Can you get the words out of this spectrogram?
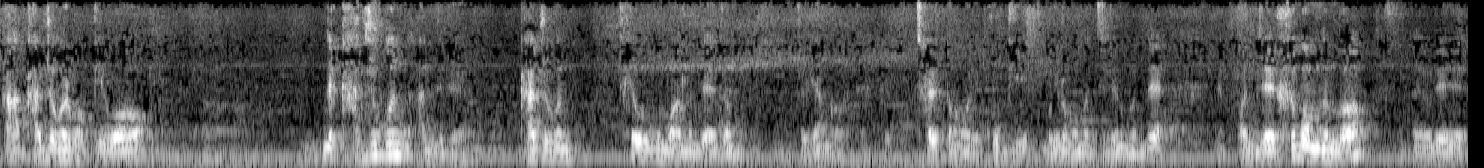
가, 가죽을 벗기고 근데 가죽은 안 드려요. 가죽은 태우고 뭐 하는데 좀 저기 한 것 같아요. 그 찰덩어리, 고기 뭐 이런 것만 드리는 건데 번제 흠 없는 거 우리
